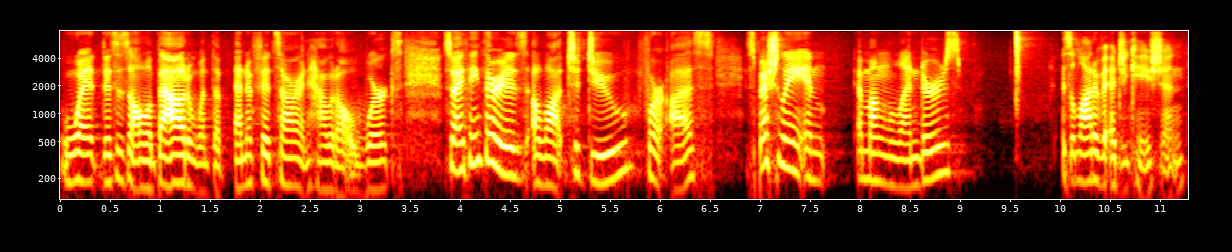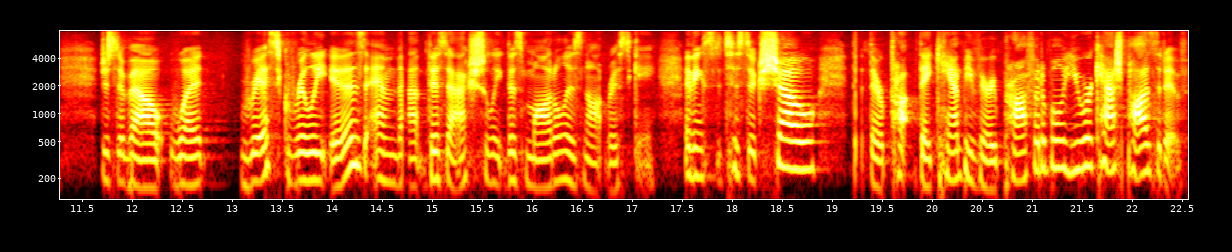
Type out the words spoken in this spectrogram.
what this is all about and what the benefits are and how it all works. So I think there is a lot to do for us, especially in among lenders is a lot of education just about what risk really is and that this actually this model is not risky. I think statistics show that they're pro- they can be very profitable. You are cash positive.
